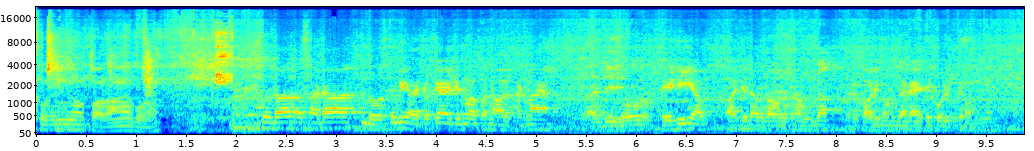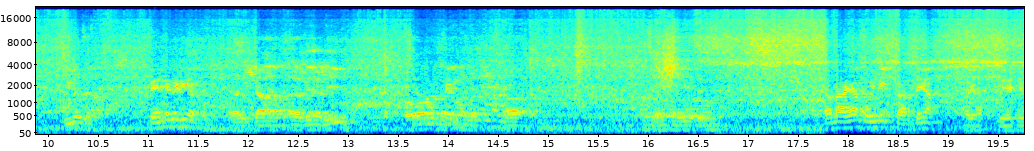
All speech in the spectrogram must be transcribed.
ਕੋਈ ਨਹੀਂ ਸਾਡਾ ਦੋਸਤ ਵੀ ਆ ਚੁੱਕਿਆ ਜਿਹਨੂੰ ਆਪਾਂ ਨਾਲ ਖੜਨਾ ਹੈ। ਹਾਂਜੀ। ਉਹ ਇਹੀ ਅੱਜ ਦਾ ਵਲੌਗ ਬਣਾਉਂਗਾ ਰਿਕਾਰਡਿੰਗ ਵਗੈਰਾ ਇਹਦੇ ਕੋਲ ਹੀ ਠੀਕ ਹੈ ਪਿੰਡ ਕਿਹੜੀ ਆ? ਚਾਰ ਅਗੇ ਹਾਂ। ਆਇਆ ਕੋਈ ਨਹੀਂ ਕਰਦੇ ਆ। ਆਇਆ ਵੇਖ ਦੇ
